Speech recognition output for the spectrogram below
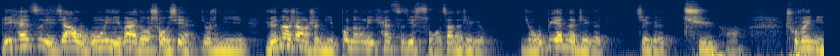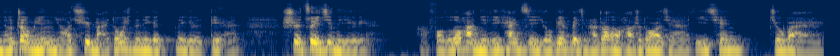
离开自己家五公里以外都受限，就是你原则上是你不能离开自己所在的这个邮编的这个。这个区啊，除非你能证明你要去买东西的那个那个点是最近的一个点啊，否则的话，你离开你自己邮编被警察抓到的话是多少钱？一千九百，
